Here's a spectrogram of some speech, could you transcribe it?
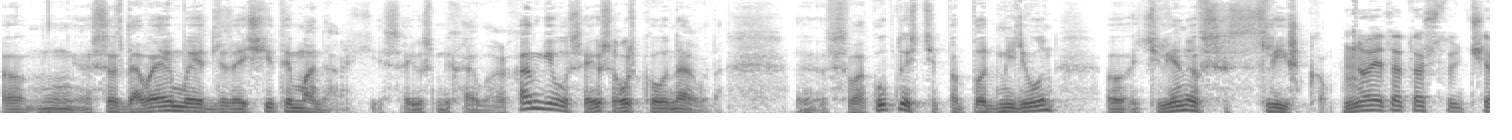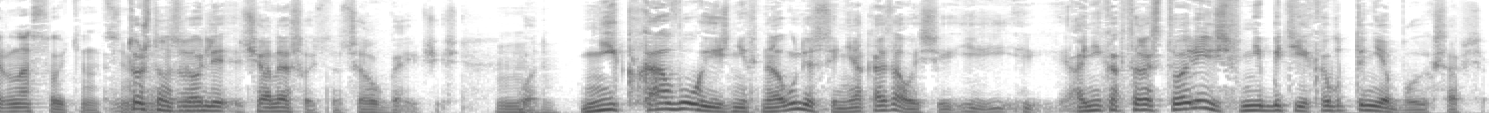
э, создаваемые для защиты монархии. Союз Михаила Архангела, Союз русского народа. Э, в совокупности под миллион э, членов слишком. Но это то, что черносотенцы. То, что называли черносотенцы, ругаючись. Mm-hmm. Вот. Никого из них на улице не оказалось. И, и, они как-то растворились в небытии, как будто не было их совсем.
